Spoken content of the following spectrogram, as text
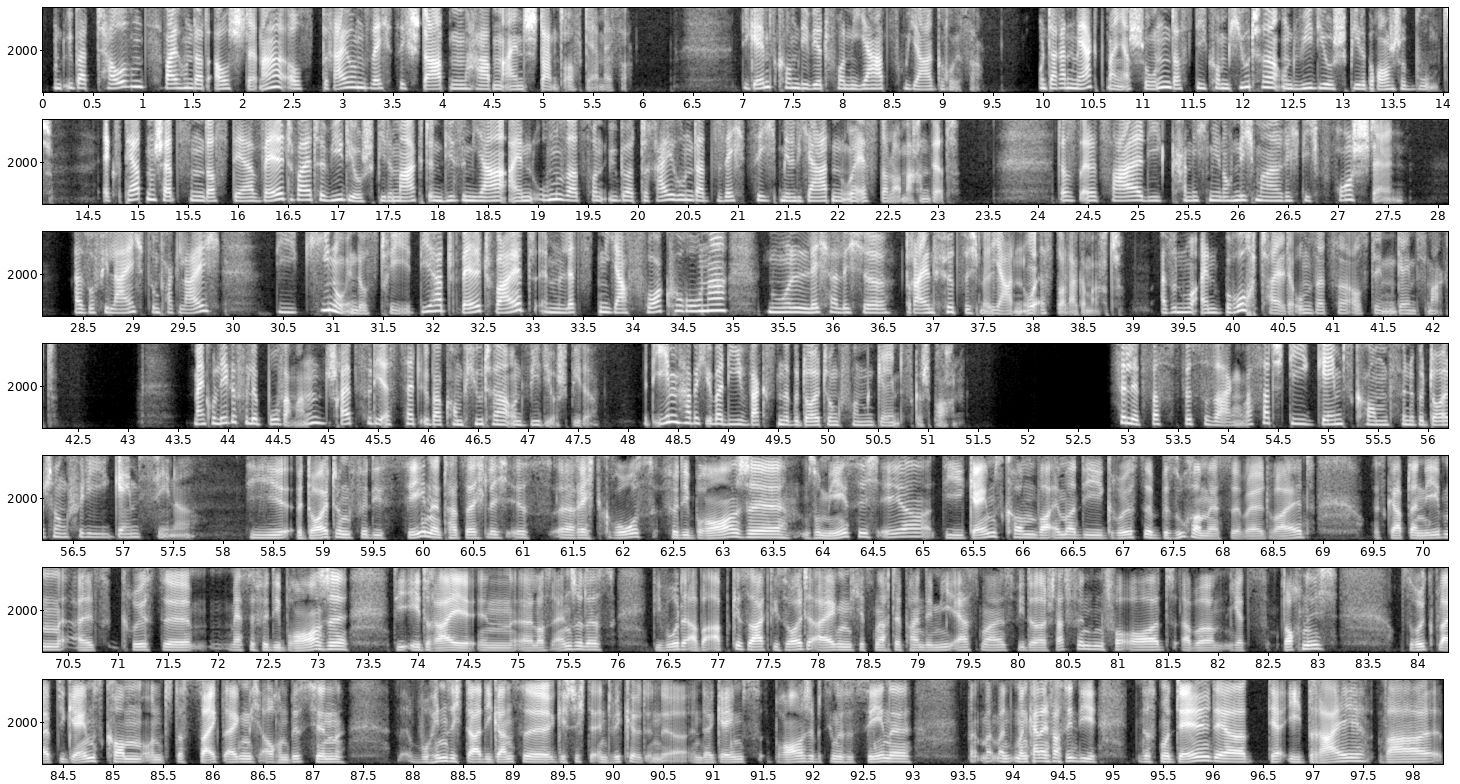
Und über 1200 Aussteller aus 63 Staaten haben einen Stand auf der Messe. Die Gamescom, die wird von Jahr zu Jahr größer. Und daran merkt man ja schon, dass die Computer- und Videospielbranche boomt. Experten schätzen, dass der weltweite Videospielmarkt in diesem Jahr einen Umsatz von über 360 Milliarden US-Dollar machen wird. Das ist eine Zahl, die kann ich mir noch nicht mal richtig vorstellen. Also vielleicht zum Vergleich, die Kinoindustrie, die hat weltweit im letzten Jahr vor Corona nur lächerliche 43 Milliarden US-Dollar gemacht also nur ein Bruchteil der Umsätze aus dem Gamesmarkt. Mein Kollege Philipp Bovermann schreibt für die SZ über Computer- und Videospiele. Mit ihm habe ich über die wachsende Bedeutung von Games gesprochen. Philipp, was würdest du sagen? Was hat die Gamescom für eine Bedeutung für die Gamesszene? Die Bedeutung für die Szene tatsächlich ist äh, recht groß, für die Branche so mäßig eher. Die Gamescom war immer die größte Besuchermesse weltweit. Es gab daneben als größte Messe für die Branche die E3 in äh, Los Angeles. Die wurde aber abgesagt. Die sollte eigentlich jetzt nach der Pandemie erstmals wieder stattfinden vor Ort, aber jetzt doch nicht. Zurück bleibt die Gamescom und das zeigt eigentlich auch ein bisschen, wohin sich da die ganze Geschichte entwickelt in der, in der Games-Branche bzw. Szene. Man, man, man, kann einfach sehen, die, das Modell der, der E3 war,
